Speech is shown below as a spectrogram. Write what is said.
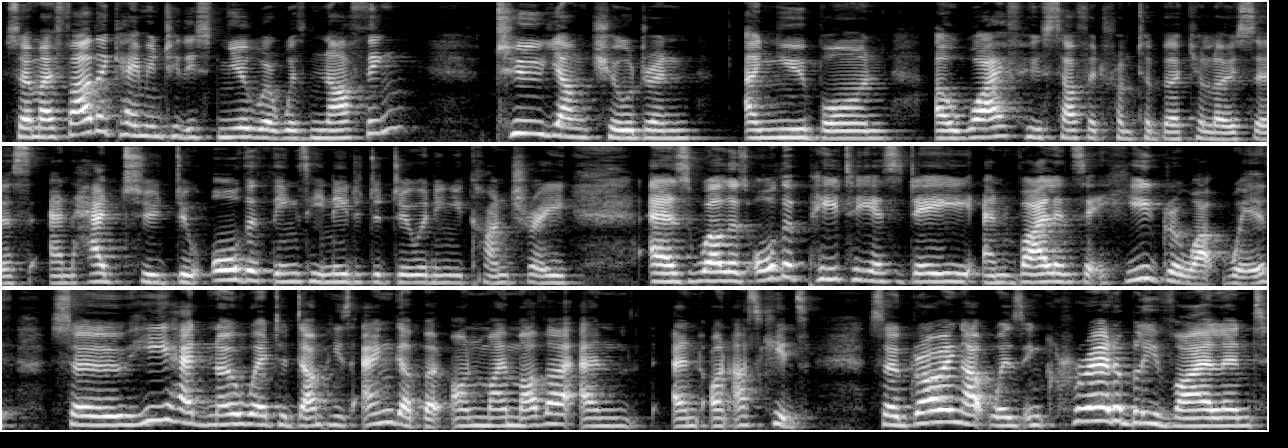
So my father came into this new world with nothing, two young children, a newborn, a wife who suffered from tuberculosis and had to do all the things he needed to do in a new country, as well as all the PTSD and violence that he grew up with. So he had nowhere to dump his anger but on my mother and and on us kids. So growing up was incredibly violent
